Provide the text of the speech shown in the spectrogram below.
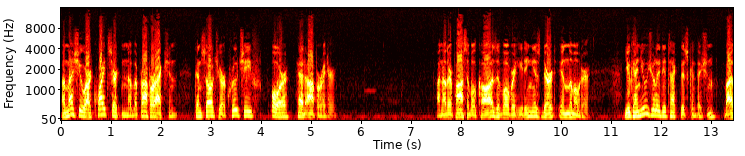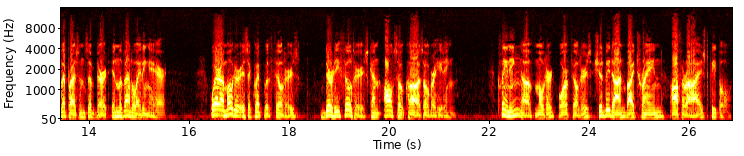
Unless you are quite certain of the proper action, consult your crew chief or head operator. Another possible cause of overheating is dirt in the motor. You can usually detect this condition by the presence of dirt in the ventilating air. Where a motor is equipped with filters, dirty filters can also cause overheating. Cleaning of motor or filters should be done by trained, authorized people.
